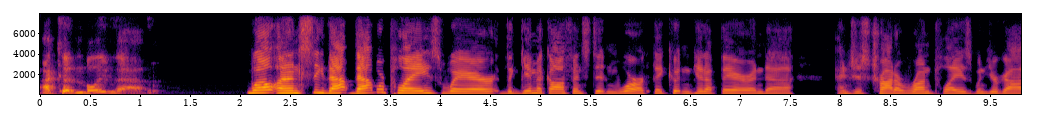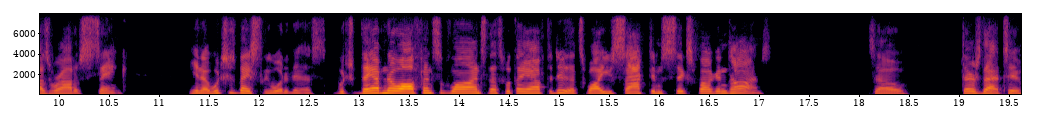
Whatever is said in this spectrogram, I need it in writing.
I couldn't believe that. Well, and see that that were plays where the gimmick offense didn't work. They couldn't get up there and uh and just try to run plays when your guys were out of sync. You know, which is basically what it is. Which they have no offensive line, so that's what they have to do. That's why you sacked him six fucking times. So there's that too.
